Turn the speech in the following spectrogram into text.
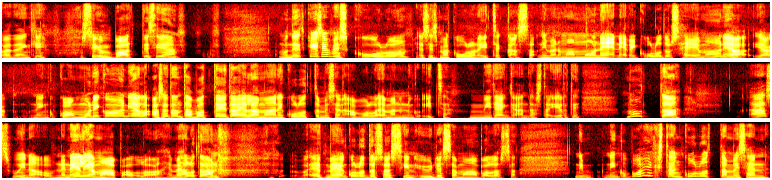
jotenkin sympaattisia. Mutta nyt kysymys kuuluu, ja siis mä kuulun itse kanssa nimenomaan moneen eri kulutusheimoon ja, ja niin kuin kommunikoin ja asetan tavoitteita elämääni kuluttamisen avulla ja mä en niin kuin itse mitenkään tästä irti. Mutta as we know, ne neljä maapalloa ja me halutaan, että meidän kulutus olisi siinä yhdessä maapallossa, niin, niin kuin voiko tämän kuluttamisen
